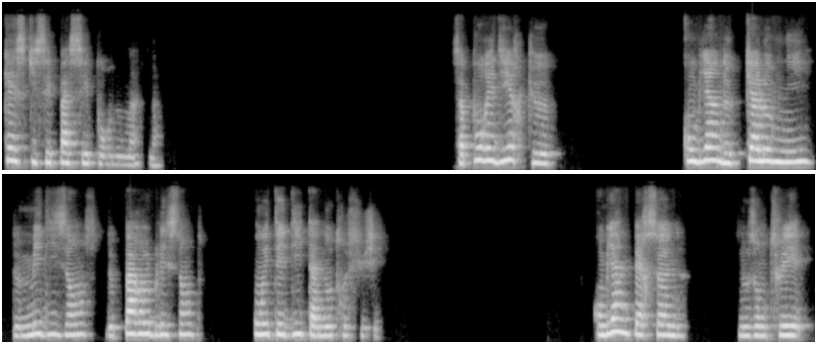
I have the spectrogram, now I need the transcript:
Qu'est-ce qui s'est passé pour nous maintenant? Ça pourrait dire que combien de calomnies, de médisances, de paroles blessantes ont été dites à notre sujet? Combien de personnes nous ont tués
